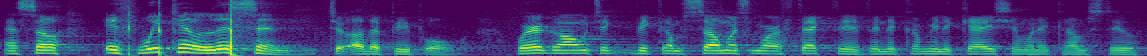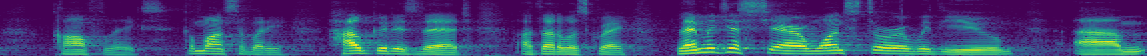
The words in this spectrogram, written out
And so, if we can listen to other people, we're going to become so much more effective in the communication when it comes to conflicts. Come on, somebody. How good is that? I thought it was great. Let me just share one story with you um,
